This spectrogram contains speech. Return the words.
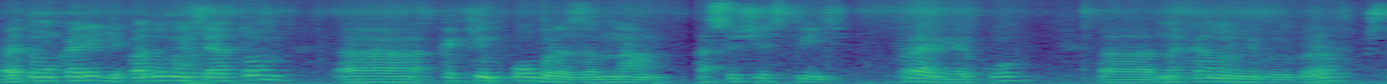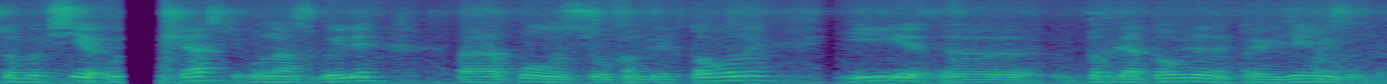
Поэтому, коллеги, подумайте о том, э, каким образом нам осуществить проверку э, накануне выборов, чтобы все участки у нас были полностью укомплектованы и подготовлены к проведению выборов.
